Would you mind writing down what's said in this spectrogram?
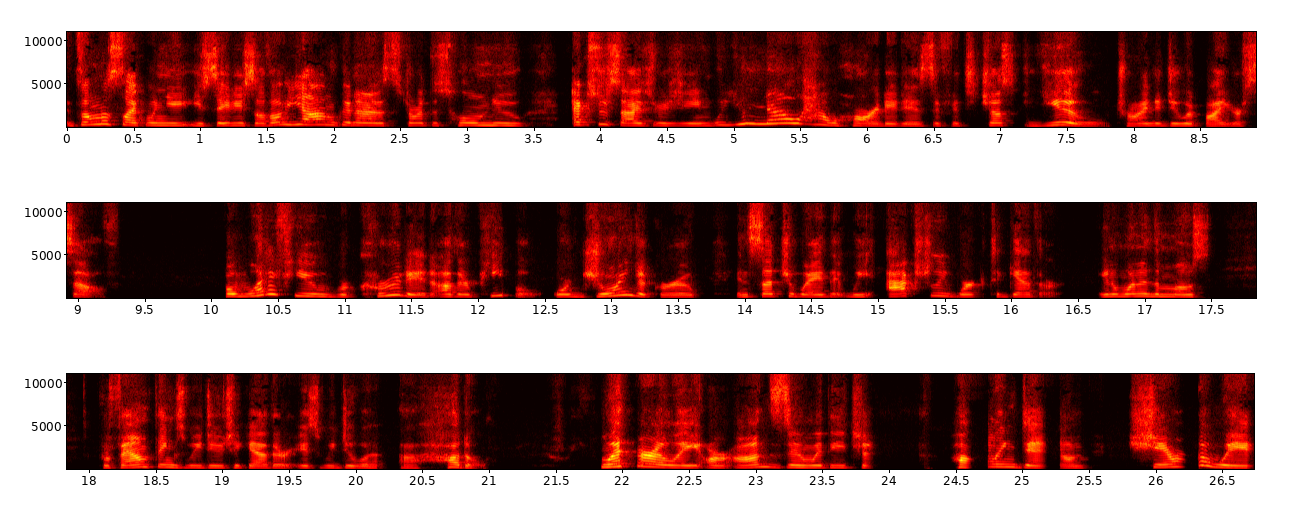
it's almost like when you, you say to yourself, oh, yeah, I'm going to start this whole new exercise regime. Well, you know how hard it is if it's just you trying to do it by yourself. But what if you recruited other people or joined a group in such a way that we actually work together? You know, one of the most profound things we do together is we do a, a huddle, literally are on Zoom with each other, huddling down, sharing a win,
